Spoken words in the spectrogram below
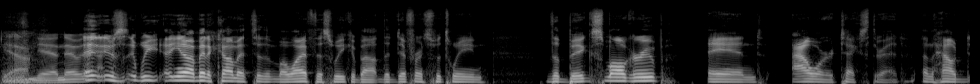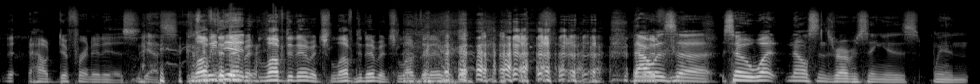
yeah. yeah, no. it was we. You know, I made a comment to the, my wife this week about the difference between the big small group and our text thread and how how different it is. Yes. 'Cause Loved we an did. image, loved an image, loved an image, loved an image. that was uh so what Nelson's referencing is when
